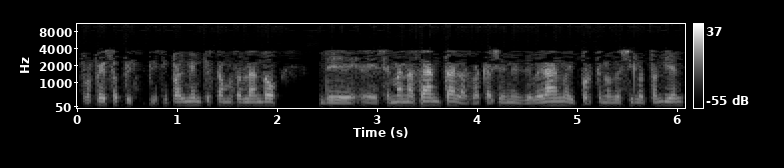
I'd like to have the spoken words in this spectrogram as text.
profeso principalmente estamos hablando de eh, Semana Santa, las vacaciones de verano y por qué no decirlo también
